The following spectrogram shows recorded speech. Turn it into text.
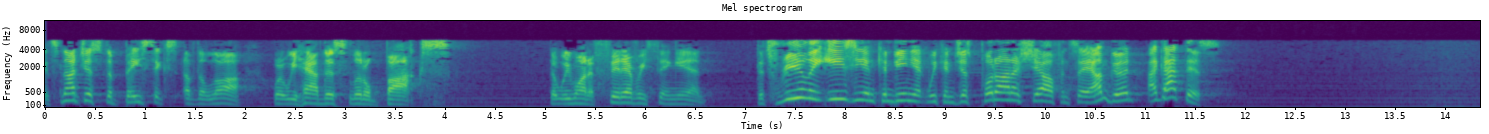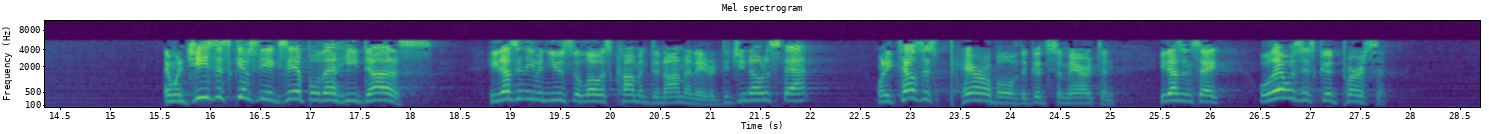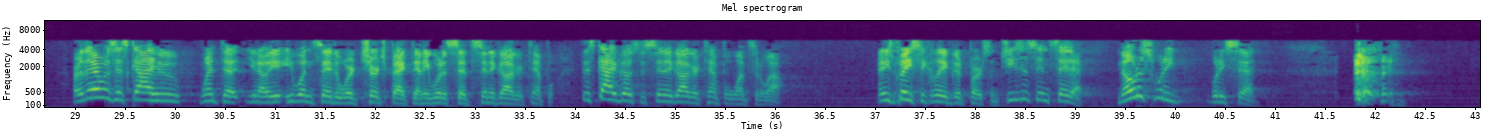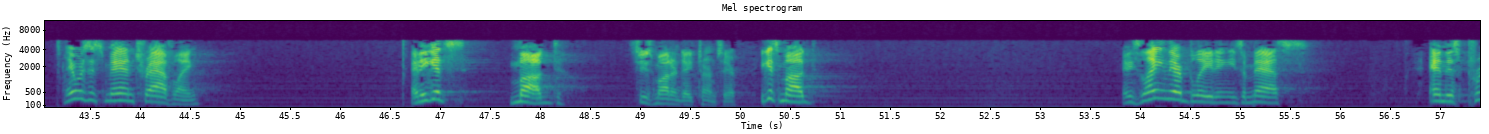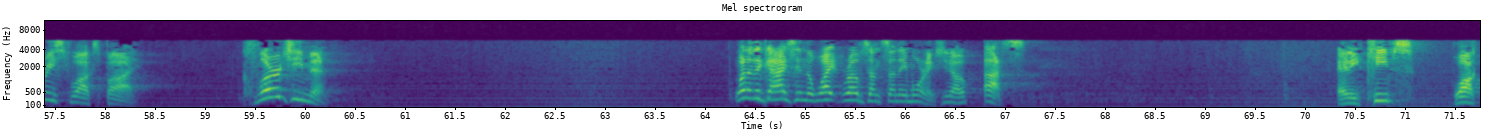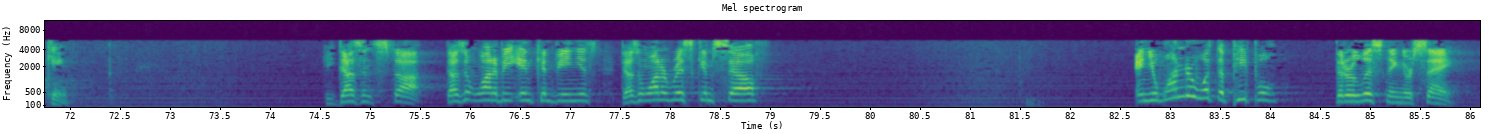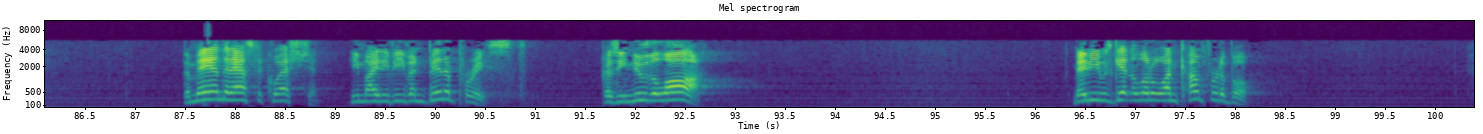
It's not just the basics of the law where we have this little box that we want to fit everything in. that's really easy and convenient we can just put on a shelf and say, I'm good, I got this. And when Jesus gives the example that he does, he doesn't even use the lowest common denominator. Did you notice that? When he tells this parable of the Good Samaritan, he doesn't say, Well, there was this good person. Or there was this guy who went to, you know, he, he wouldn't say the word church back then. He would have said synagogue or temple. This guy goes to synagogue or temple once in a while. And he's basically a good person. Jesus didn't say that. Notice what he, what he said. there was this man traveling, and he gets mugged. Let's use modern day terms here. He gets mugged. And he's laying there bleeding. He's a mess. And this priest walks by clergymen. One of the guys in the white robes on Sunday mornings, you know, us. And he keeps walking. He doesn't stop. Doesn't want to be inconvenienced. Doesn't want to risk himself. And you wonder what the people that are listening are saying. The man that asked the question he might have even been a priest because he knew the law. Maybe he was getting a little uncomfortable.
